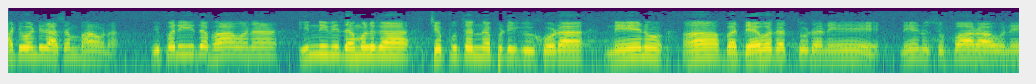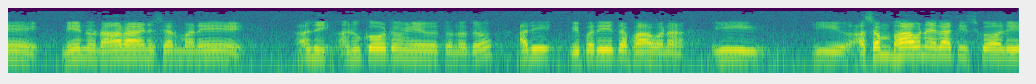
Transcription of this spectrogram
అటువంటిది అసంభావన. విపరీత భావన ఇన్ని విధములుగా చెప్పుతున్నప్పటికీ కూడా నేను ఆ, బ- దేవదత్తుడనే నేను సుబ్బారావునే నేను నారాయణ శర్మనే అని అనుకోవటం ఏమవుతున్నదో అది విపరీత భావన. ఈ ఈ అసంభావన ఎలా తీసుకోవాలి?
